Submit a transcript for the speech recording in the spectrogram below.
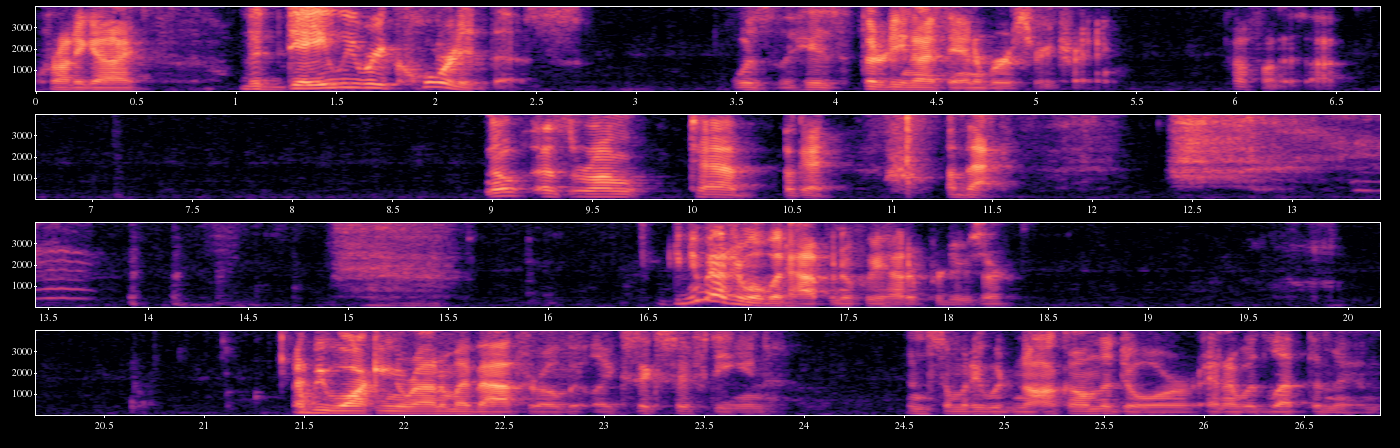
Karate guy the day we recorded this was his 39th anniversary training. How fun is that? Nope, that's the wrong tab. Okay, I'm back. Can you imagine what would happen if we had a producer? I'd be walking around in my bathrobe at like 6:15 and somebody would knock on the door and I would let them in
